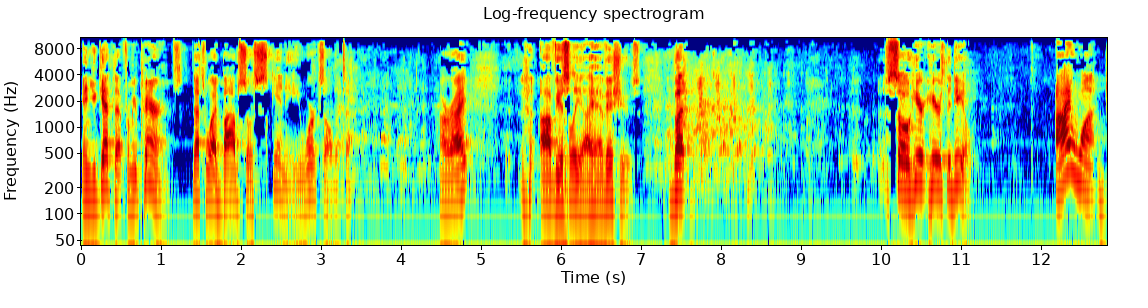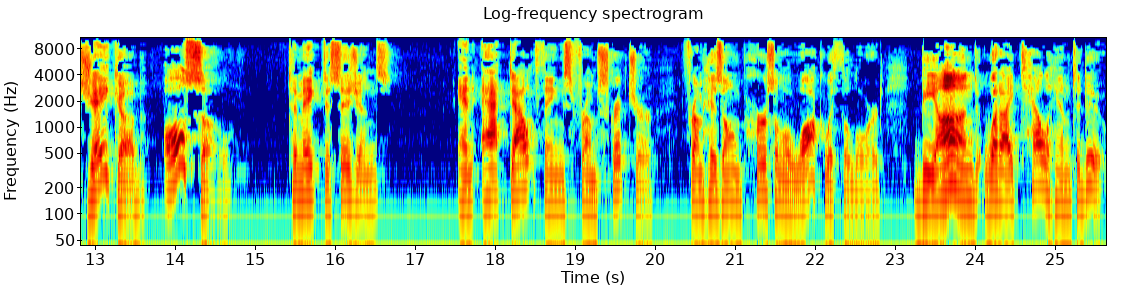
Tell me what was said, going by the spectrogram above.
And you get that from your parents. That's why Bob's so skinny. He works all the time. All right? Obviously, I have issues. But so here, here's the deal I want Jacob also to make decisions and act out things from Scripture, from his own personal walk with the Lord, beyond what I tell him to do.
